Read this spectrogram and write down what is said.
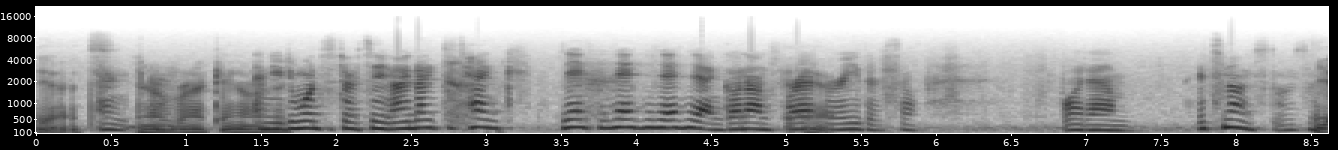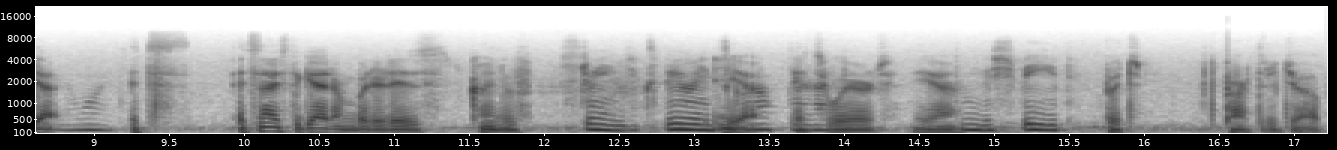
yeah. It's And- nerve wracking. And you don't want to start saying, I'd like to thank, and going on forever Yeah. either. So, But um, it's nice though, isn't Yeah. it? It's it's nice to get them, but it is kind of Strange experience going yeah, up there. it's like, weird. Yeah, Doing the speed. but it's part of the job.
